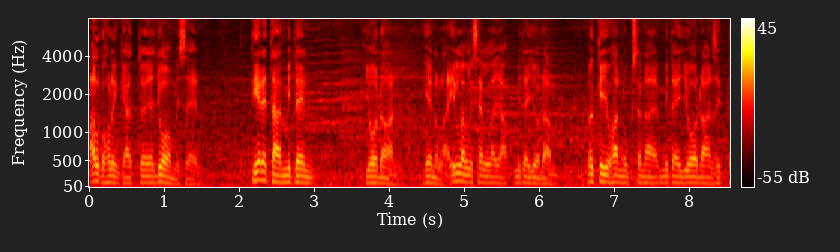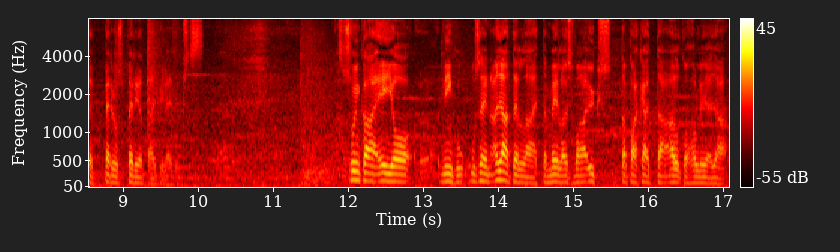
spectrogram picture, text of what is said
alkoholin käyttöön ja juomiseen. Tiedetään miten juodaan hienolla illallisella ja miten juodaan mökkijuhannuksena miten juodaan sitten perusperjantai-piletyksessä. Suinkaan ei ole niin kuin usein ajatellaan, että meillä olisi vain yksi tapa käyttää alkoholia ja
